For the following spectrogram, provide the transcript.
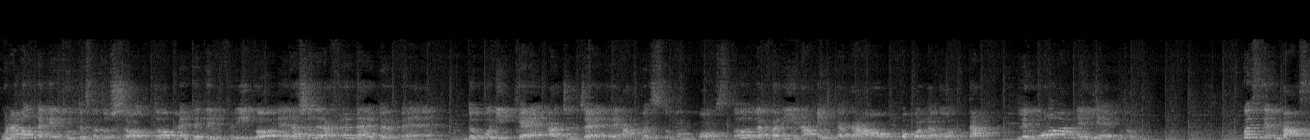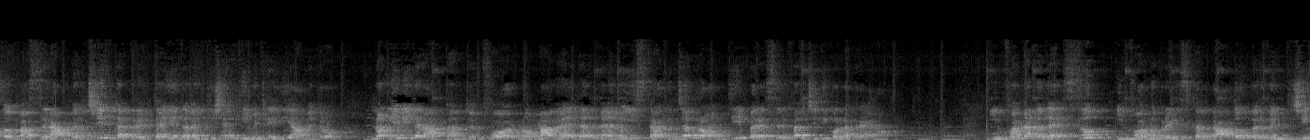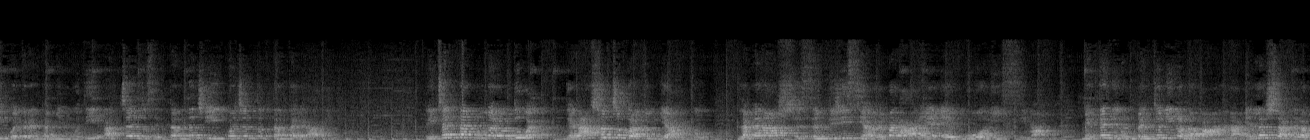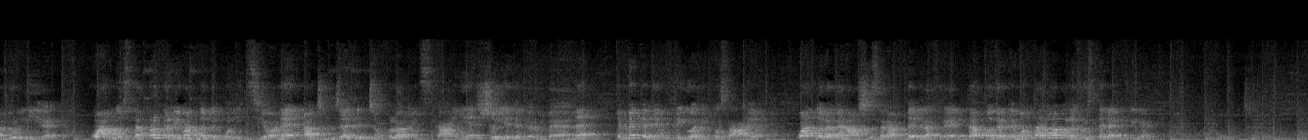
Una volta che tutto è stato sciolto, mettete in frigo e lasciate raffreddare per bene. Dopodiché aggiungete a questo composto la farina e il cacao poco alla volta, le uova. Questo impasto basterà per circa 3 teglie da 20 cm di diametro. Non lieviterà tanto in forno, ma avrete almeno gli strati già pronti per essere farciti con la crema. Infornate adesso in forno preriscaldato per 25-30 minuti a 175-180 gradi. Ricetta numero 2. Ganache al cioccolato bianco. La ganache è semplicissima da preparare e buonissima. Mettete in un pentolino la panna e lasciatela bollire. Quando sta proprio arrivando all'ebollizione, aggiungete il cioccolato in scaglie, sciogliete per bene e mettete in frigo a riposare. Quando la ganache sarà bella fredda, potrete montarla con le fruste elettriche.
